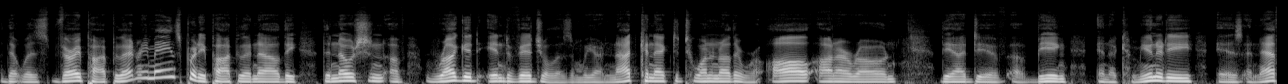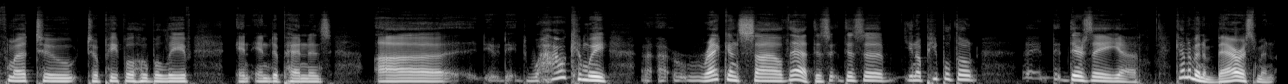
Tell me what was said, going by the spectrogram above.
that was very popular and remains pretty popular now the the notion of rugged individualism. We are not connected to one another. We're all on our own. The idea of, of being in a community is anathema to to people who believe in independence. Uh, how can we uh, reconcile that there's there's a you know people don't there's a uh, kind of an embarrassment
